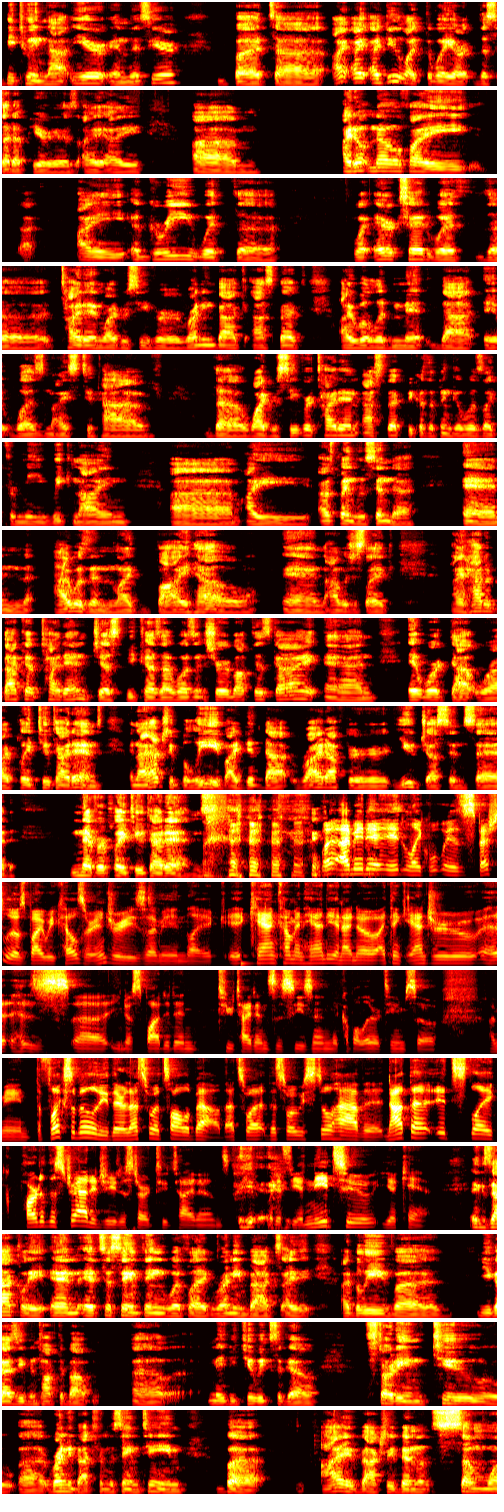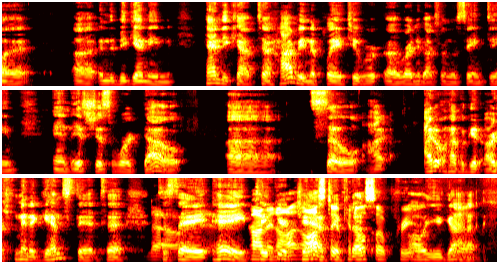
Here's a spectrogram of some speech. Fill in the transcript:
between that year and this year. But uh, I, I, I do like the way our, the setup here is. I, I um, I don't know if I I agree with the what Eric said with the tight end, wide receiver, running back aspect. I will admit that it was nice to have the wide receiver tight end aspect because I think it was like for me week nine. Um, I I was playing Lucinda, and I was in like bye hell, and I was just like, I had a backup tight end just because I wasn't sure about this guy, and it worked out where I played two tight ends, and I actually believe I did that right after you, Justin, said never play two tight ends. but I mean, it, it, like especially those bye week hells or injuries. I mean, like it can come in handy. And I know I think Andrew has uh, you know spotted in two tight ends this season, a couple other teams. So I mean, the flexibility there, that's what it's all about. That's why that's why we still have it. Not that it's like part of the strategy to start two tight ends, yeah. but if you need to, you can. Exactly. And it's the same thing with like running backs. I I believe uh you guys even talked about uh maybe 2 weeks ago starting two uh running backs from the same team, but I've actually been somewhat uh in the beginning handicap to having to play two uh, running backs on the same team, and it's just worked out. Uh, so I I don't have a good argument against it to no, to say, hey, take I mean, your chance. Austin can also pre- all you got. Yeah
